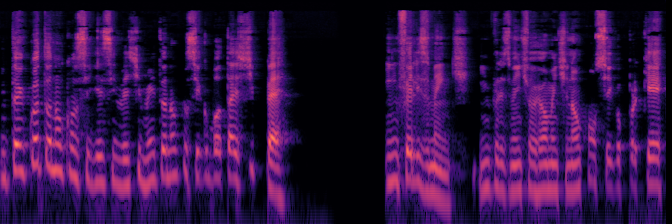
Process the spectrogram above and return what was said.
Então, enquanto eu não conseguir esse investimento, eu não consigo botar isso de pé. Infelizmente. Infelizmente, eu realmente não consigo, porque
